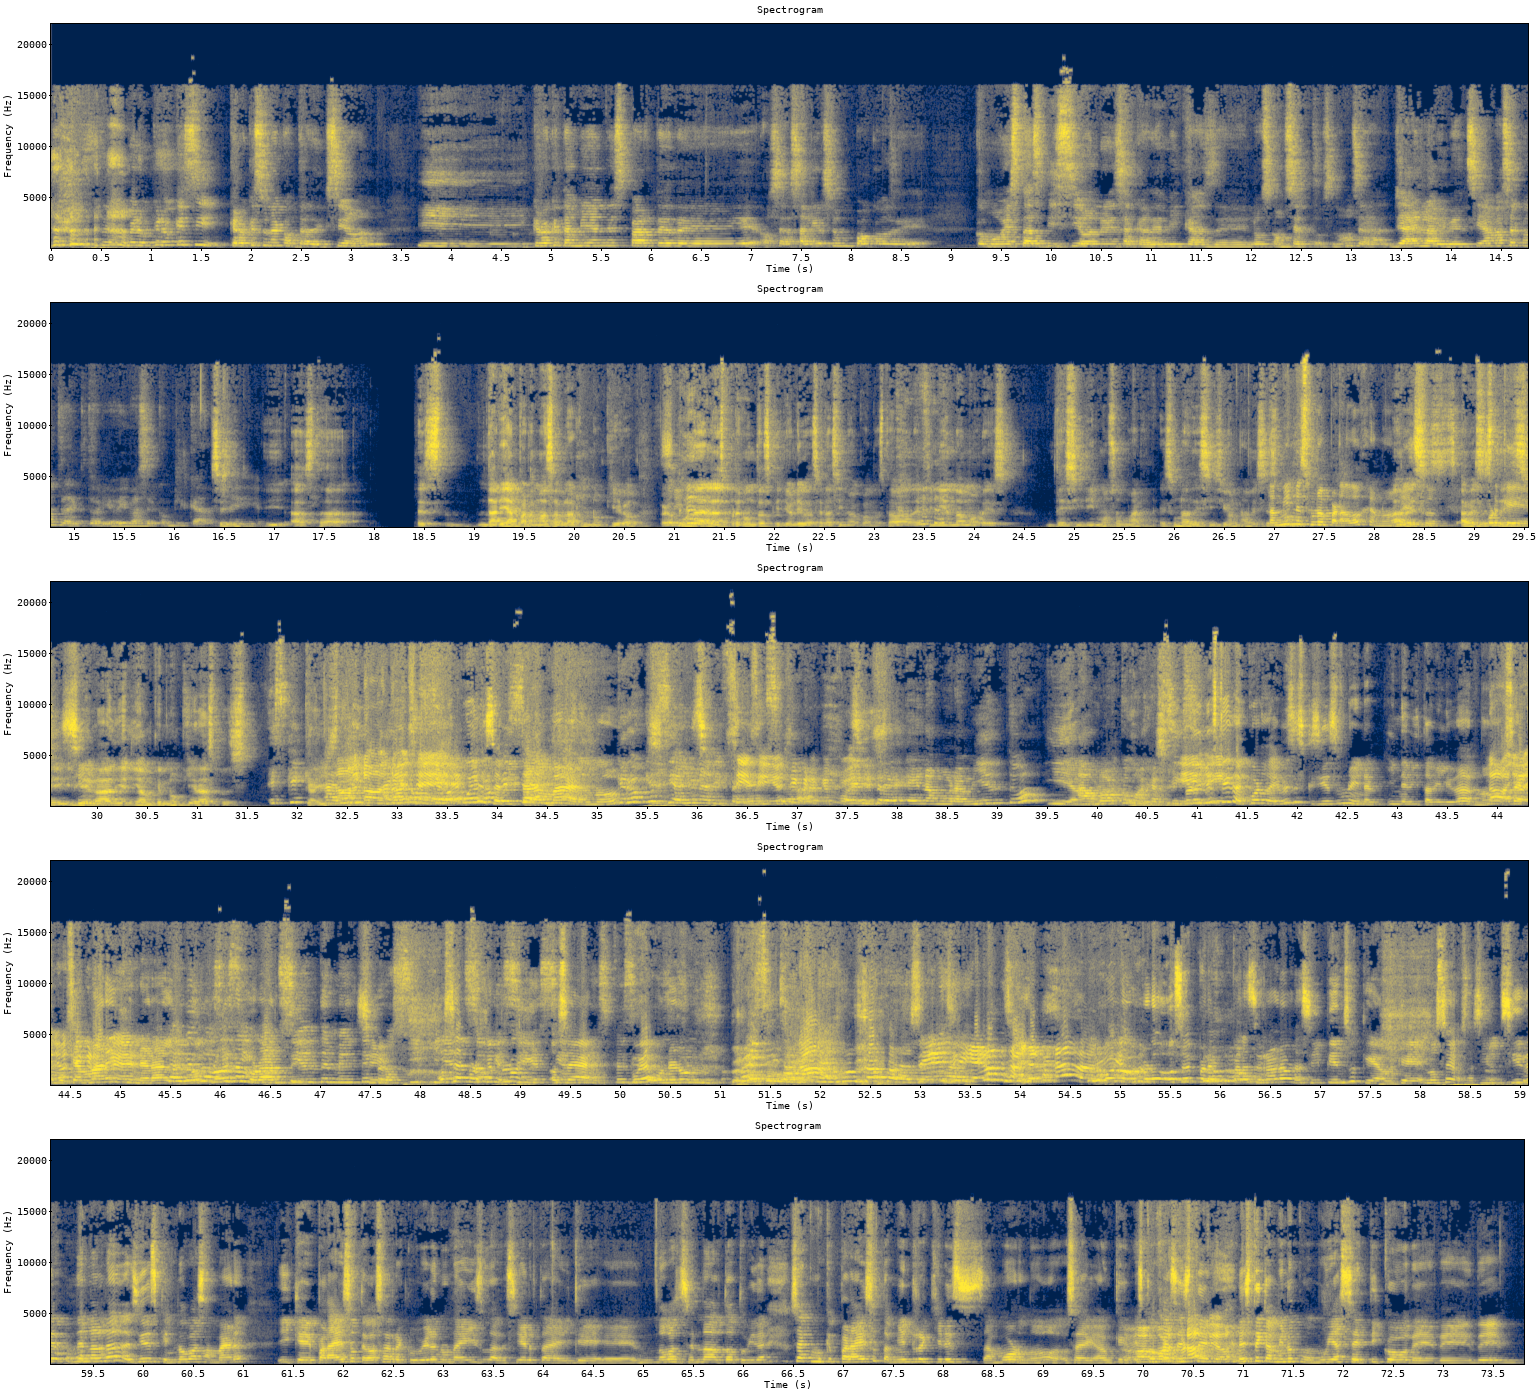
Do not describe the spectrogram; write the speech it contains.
Pero creo que sí, creo que es una contradicción. Y creo que también es parte de, o sea, salirse un poco de como estas visiones académicas de los conceptos, ¿no? O sea, ya en la vivencia va a ser contradictorio y va a ser complicado. Sí, y hasta es, daría para más hablar, no quiero, pero una de las preguntas que yo le iba a hacer a Sima cuando estaba definiendo amor es, ¿decidimos amar? ¿Es una decisión? A veces También no. es una paradoja, ¿no? A veces, a veces Porque te- sí, sí. llega alguien y aunque no quieras, pues Caíste. No, no, no que No puedes creo que evitar sí hay- amar, ¿no? Creo que sí hay una diferencia. Sí, sí, yo sí creo que puedes. Entre enamoramiento y, Y amor, amor. como ejercicio. Pero yo estoy de acuerdo, hay veces que sí es una ine- inevitabilidad, ¿no? No, o sea, yo- como yo que sí amar en que- general, Tal vez no, no inconscientemente, Sí. pero sí O sea, por ejemplo, o sea, voy a poner un... Perdón por No, para Sí, sí, llegamos a terminar. Bueno, pero, o sea, para, para cerrar ahora sí, pienso que aunque, no sé, o sea, si, si de, de la nada decides que no vas a amar y que para eso te vas a recluir en una isla desierta y que eh, no vas a hacer nada toda tu vida, o sea, como que para eso también requieres amor, ¿no? O sea, aunque No, escojas este, este camino como muy ascético de, de, de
